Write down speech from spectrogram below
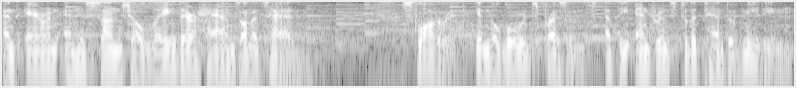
and Aaron and his sons shall lay their hands on its head. Slaughter it in the Lord's presence at the entrance to the tent of meeting.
